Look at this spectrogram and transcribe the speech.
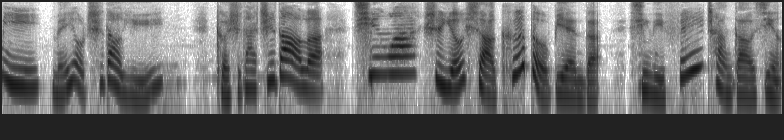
咪没有吃到鱼，可是他知道了青蛙是由小蝌蚪变的，心里非常高兴。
